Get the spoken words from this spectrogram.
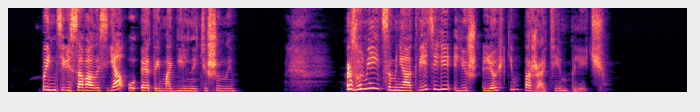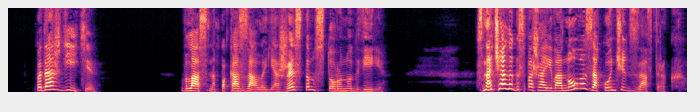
– поинтересовалась я у этой могильной тишины. Разумеется, мне ответили лишь легким пожатием плеч. «Подождите!» – властно показала я жестом в сторону двери. «Сначала госпожа Иванова закончит завтрак».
